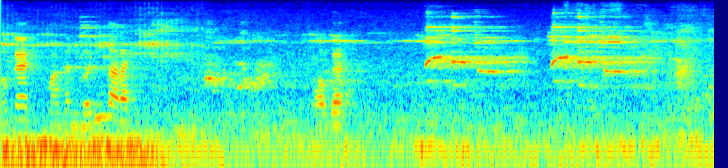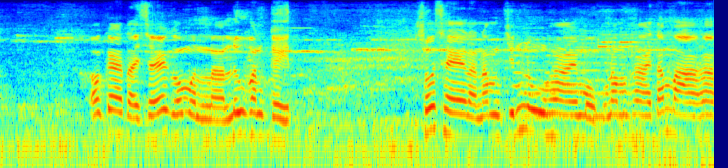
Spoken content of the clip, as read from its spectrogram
Ok, màn hình của chúng ta đây. Ok. Ok tài xế của mình là Lưu Văn Kiệt. Số xe là 59U215283 ha.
